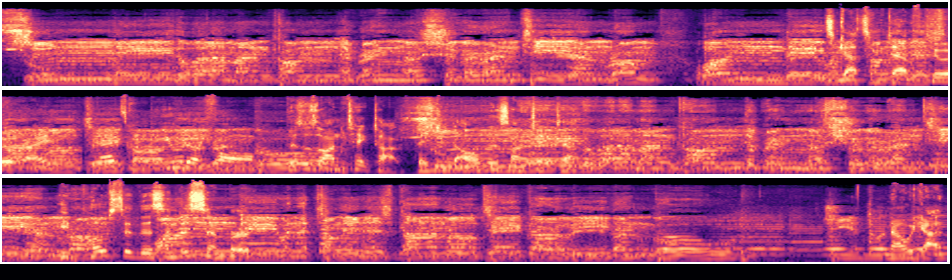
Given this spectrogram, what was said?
Soon may the wellerman come to bring us sugar and tea and rum. One day It's got some depth to it, right? That's beautiful. This is on TikTok. They did all this on TikTok. He posted this in December. When the tonguing is done, we'll take our leave and go. Now we got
